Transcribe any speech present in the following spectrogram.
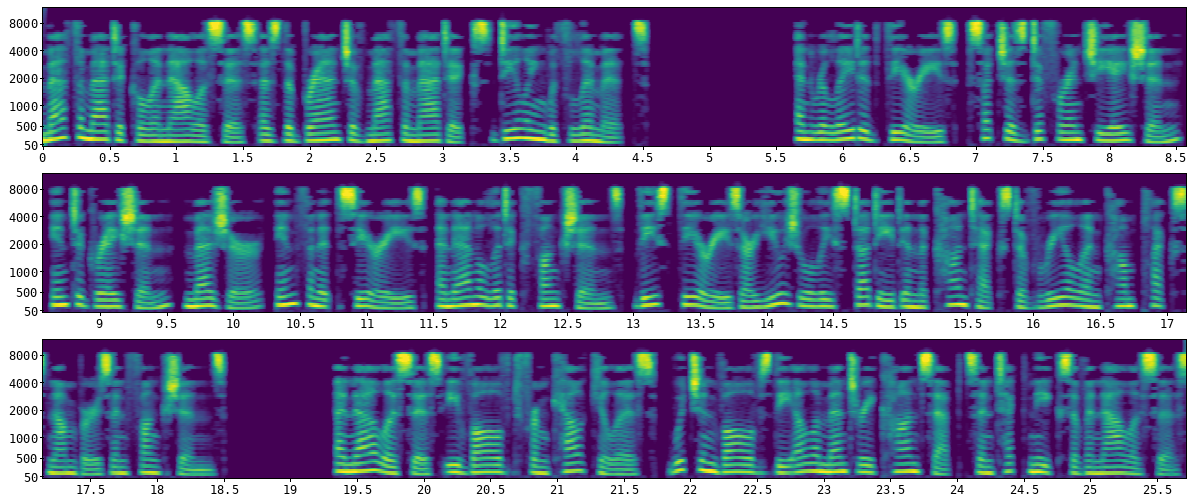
Mathematical analysis is the branch of mathematics dealing with limits and related theories, such as differentiation, integration, measure, infinite series, and analytic functions. These theories are usually studied in the context of real and complex numbers and functions. Analysis evolved from calculus, which involves the elementary concepts and techniques of analysis.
